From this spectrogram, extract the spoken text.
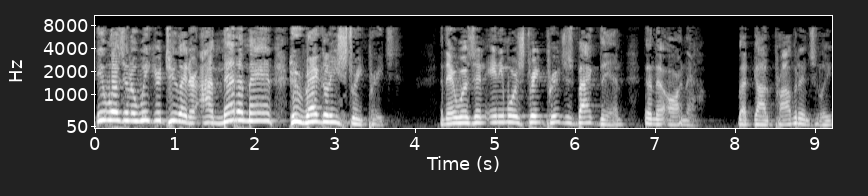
It wasn't a week or two later, I met a man who regularly street preached. And there wasn't any more street preachers back then than there are now. But God providentially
